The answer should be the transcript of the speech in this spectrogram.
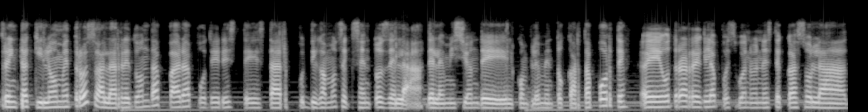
30 kilómetros a la redonda para poder este, estar, digamos, exentos de la, de la emisión del complemento carta aporte. Eh, otra regla, pues bueno, en este caso la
